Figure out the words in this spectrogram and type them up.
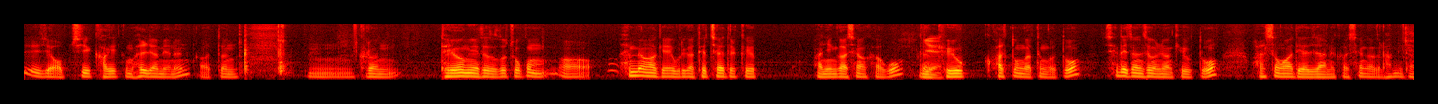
이제 없이 가게끔 하려면은 어떤 음, 그런 대응에 대해서도 조금 어, 현명하게 우리가 대처해야 될 게 아닌가 생각하고 그 예. 교육 활동 같은 것도 세대 전승을 위한 교육도 활성화돼야 되지 않을까 생각을 합니다.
